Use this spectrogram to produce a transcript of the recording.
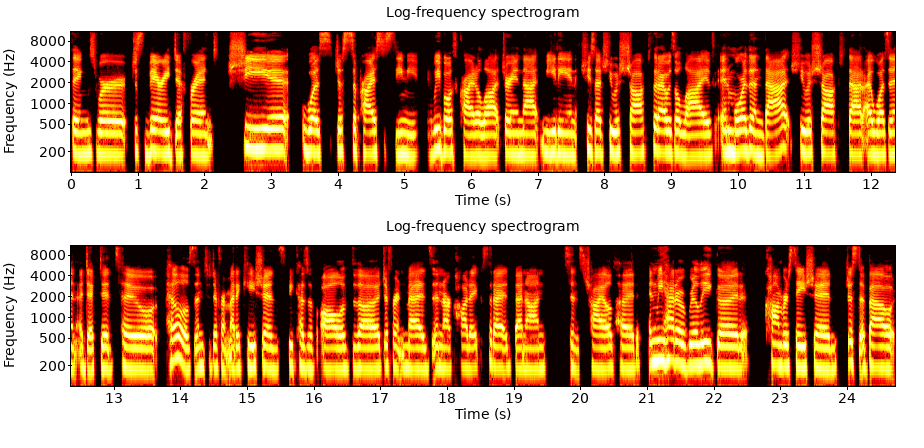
things were just very different. She was just surprised to see me. We both cried a lot during that meeting. She said she was shocked that I was alive. And more than that, she was shocked that I wasn't addicted to pills and to different medications because of all of the different meds and narcotics that I had been on since childhood. And we had a really good conversation just about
